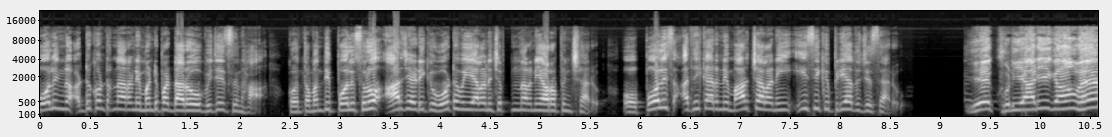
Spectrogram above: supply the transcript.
పోలింగ్ను అడ్డుకుంటున్నారని మండిపడ్డారు విజయ్ సిన్హా. కొంతమంది పోలీసులు ఆర్జేడీకి ఓటు వేయాలని చెప్తున్నారని ఆరోపించారు. ఓ పోలీస్ అధికారిని మార్చాలని ఈసీకి ఫిర్యాదు చేశారు. ఏ గాంవ్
